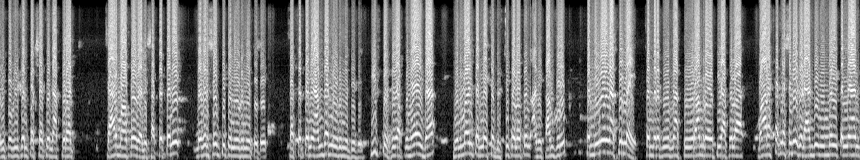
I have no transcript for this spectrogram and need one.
रिपब्लिकन पक्षाचे नागपुरात चार महापौर झाले सातत्याने नगरसेवक तिथे निवडून येत होते सातत्याने आमदार निवडून येत होते. हीच प्रक्रिया पुन्हा एकदा निर्माण करण्याच्या दृष्टिकोनातून आम्ही काम करू. पण निवड नागपूर नाही. चंद्रपूर नागपूर अमरावती अकोला महाराष्ट्रातल्या सगळीकडे अगदी मुंबई कल्याण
